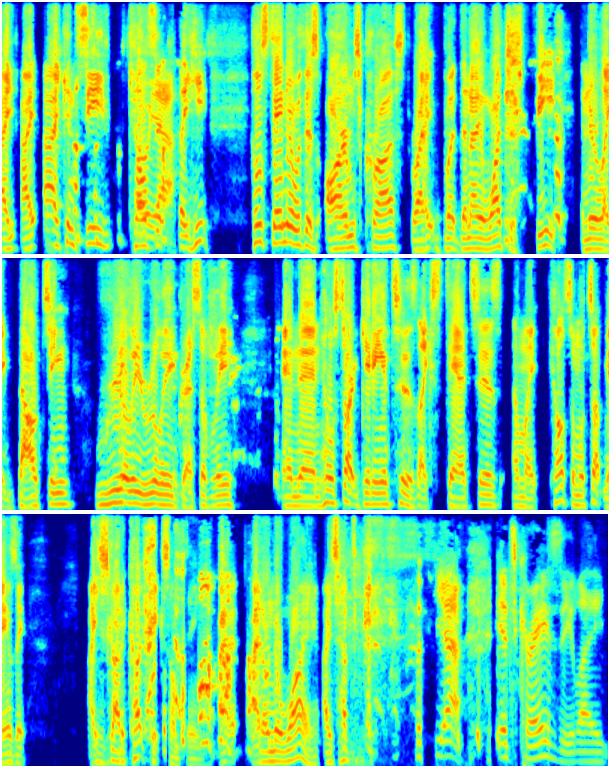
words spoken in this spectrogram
I, I I can see oh, Kelson yeah. like he he'll stand there with his arms crossed, right? But then I watch his feet, and they're like bouncing really really aggressively, and then he'll start getting into his like stances. I'm like, Kelson, what's up, man? He's like. I just got to cut kick something. I, I don't know why. I just have to. yeah, it's crazy. Like,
